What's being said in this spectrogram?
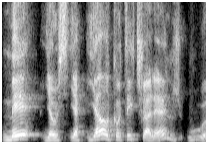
mais il y a aussi, il y a, y a, un côté challenge où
